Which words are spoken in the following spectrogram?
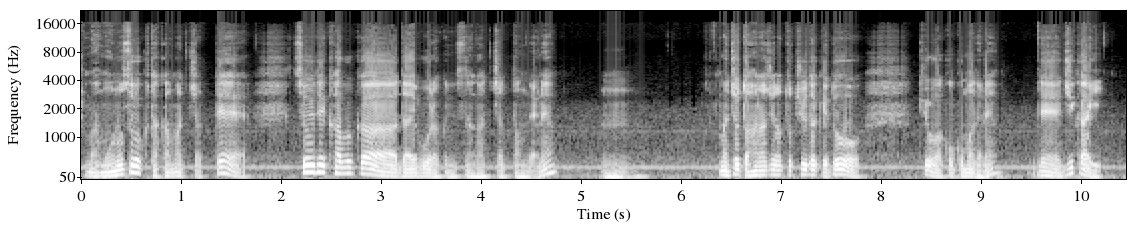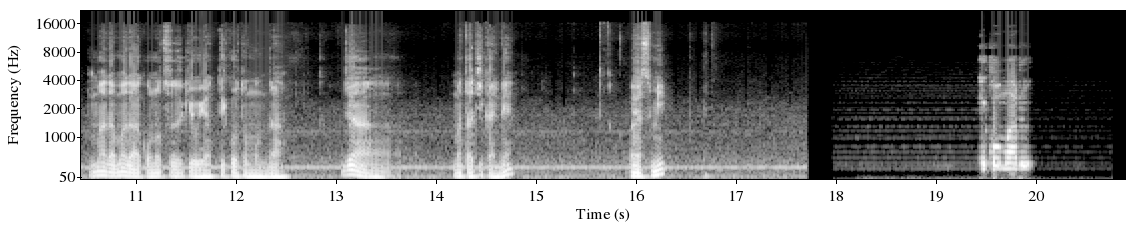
まあ、ものすごく高まっちゃって、それで株価大暴落につながっちゃったんだよね。うん。まあ、ちょっと話の途中だけど、今日はここまでね。で、次回、まだまだこの続きをやっていこうと思うんだ。じゃあ、また次回ね。おやすみ。エコマル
